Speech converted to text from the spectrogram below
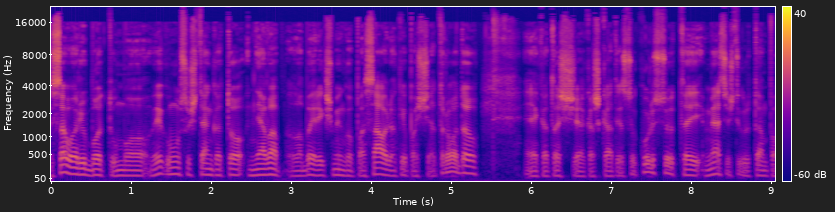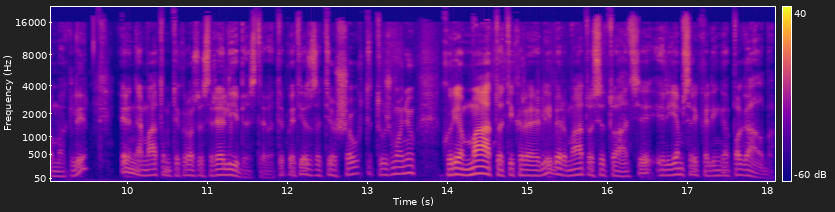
savo ribotumo, jeigu mums užtenka to neva labai reikšmingo pasaulio, kaip aš čia atrodau, e, kad aš čia kažką tai sukursiu, tai mes iš tikrųjų tampam akli ir nematom tikrosios realybės. Tai va, taip, kad Jėzus atėjo šaukti tų žmonių, kurie mato tikrą realybę ir mato situaciją ir jiems reikalinga pagalba.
